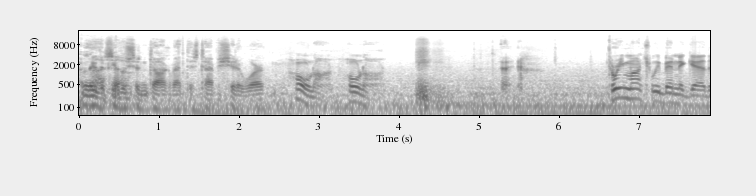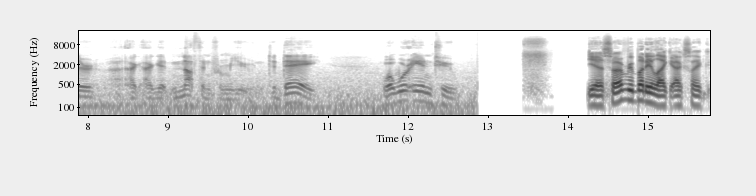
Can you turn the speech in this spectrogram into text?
I believe that people shouldn't talk about this type of shit at work. Hold on, hold on. Uh, three months we've been together. I, I, I get nothing from you. Today, what we're into Yeah, so everybody like acts like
